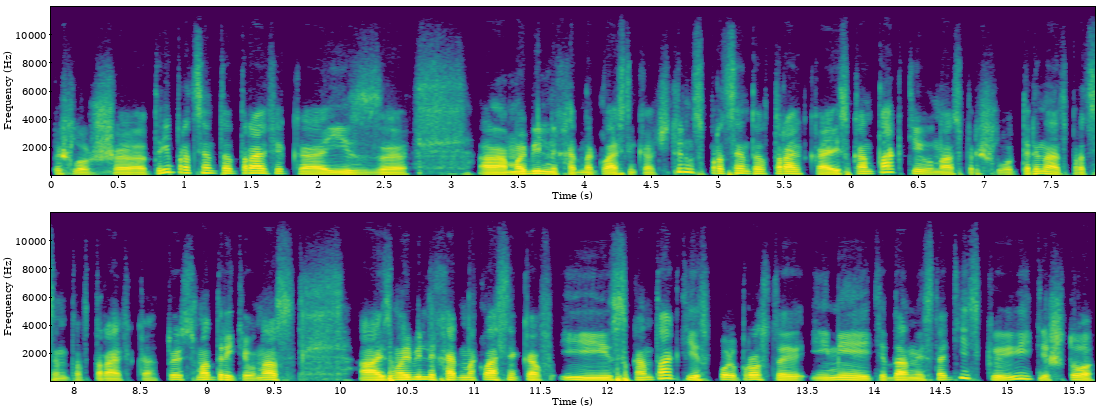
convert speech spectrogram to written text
пришло 3% трафика, из а, мобильных одноклассников 14% трафика, а из ВКонтакте у нас пришло 13% трафика. То есть, смотрите, у нас а, из мобильных одноклассников и из ВКонтакте, просто имея эти данные статистики, вы видите, что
